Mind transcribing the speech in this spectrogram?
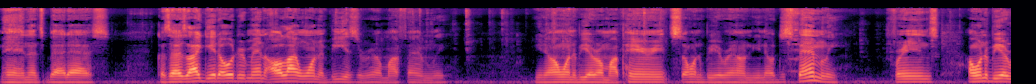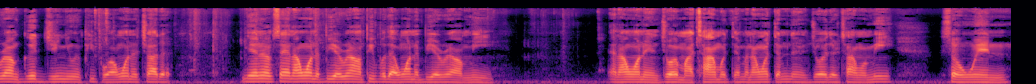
man, that's badass. Because as I get older, man, all I want to be is around my family. You know, I want to be around my parents. I want to be around, you know, just family. friends. I want to be around good, genuine people. I want to try to, you know what I'm saying? I want to be around people that want to be around me. And I want to enjoy my time with them and I want them to enjoy their time with me. So when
